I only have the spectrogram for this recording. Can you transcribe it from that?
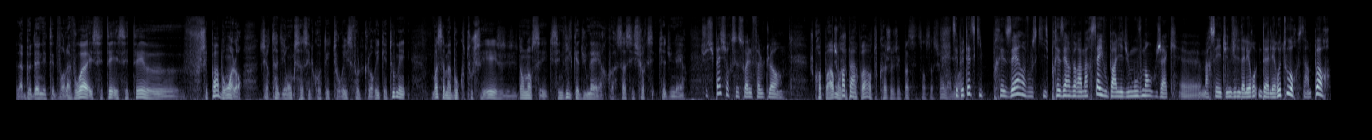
La bedaine était devant la voix et c'était, c'était, euh, je sais pas, bon, alors certains diront que ça c'est le côté touriste, folklorique et tout, mais moi ça m'a beaucoup touché. Non, non, c'est, une ville qui a du nerf, quoi. Ça c'est sûr qu'il y a du nerf. Je suis pas sûr que ce soit le folklore. Je crois pas, je moi crois je pas. crois pas. En tout cas, je n'ai pas cette sensation. C'est peut-être ce qui préserve ou ce qui préservera Marseille. Vous parliez du mouvement, Jacques. Euh, Marseille est une ville d'aller-retour, c'est un port.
